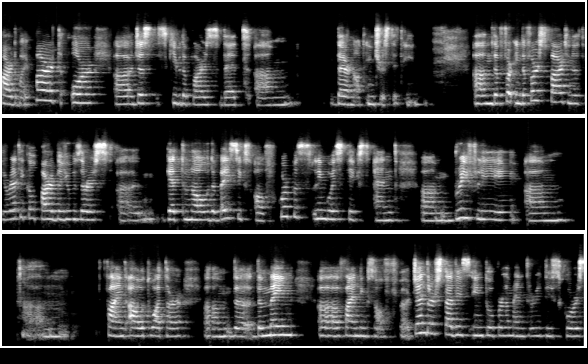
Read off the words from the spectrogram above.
part by part or uh, just skip the parts that um, they're not interested in. Um, the in the first part, in the theoretical part, the users uh, get to know the basics of corpus linguistics and um, briefly um, um find out what are um, the, the main uh, findings of uh, gender studies into parliamentary discourse,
